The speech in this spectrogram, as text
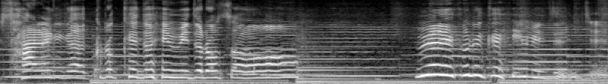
살기가 그렇게도 힘이 들었어. 왜 그렇게 힘이 든지.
